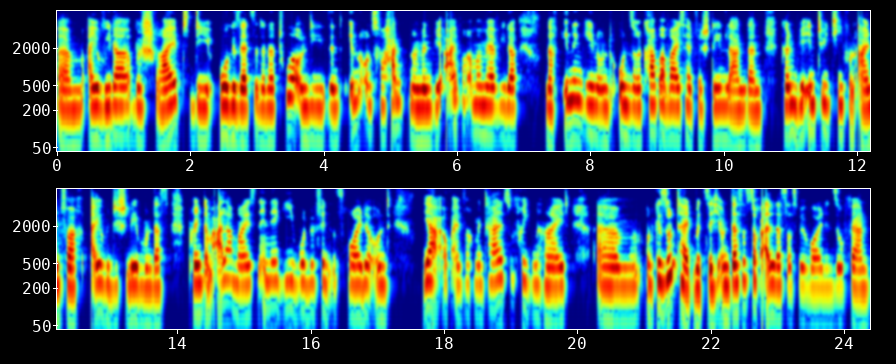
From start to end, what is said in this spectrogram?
ähm, Ayurveda beschreibt die Urgesetze der Natur und die sind in uns vorhanden. Und wenn wir einfach immer mehr wieder nach innen gehen und unsere Körperweisheit verstehen lernen, dann können wir intuitiv und einfach ayurvedisch leben und das bringt am allermeisten Energie, Wohlbefinden, Freude und ja auch einfach mentale Zufriedenheit ähm, und Gesundheit mit sich. Und das ist doch all das, was wir wollen. Insofern,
